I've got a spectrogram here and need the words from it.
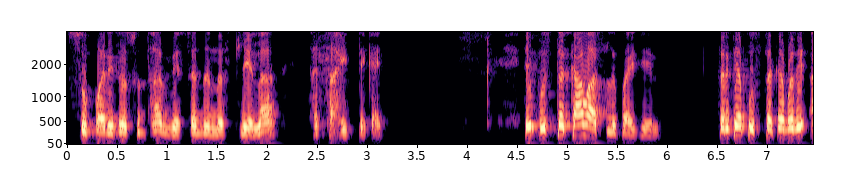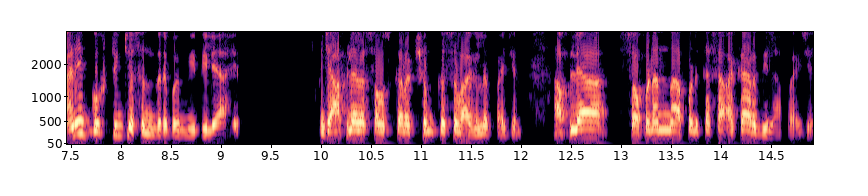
सुपारीचं सुद्धा व्यसन नसलेला हा साहित्यिक आहे. हे पुस्तक का वाचलं पाहिजे? तर त्या पुस्तकामध्ये अनेक गोष्टींचे संदर्भ मी दिले आहेत. म्हणजे आपल्याला संस्कारक्षम कसं वागलं पाहिजे? आपल्या स्वप्नांना आपण कसा आकार दिला पाहिजे?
